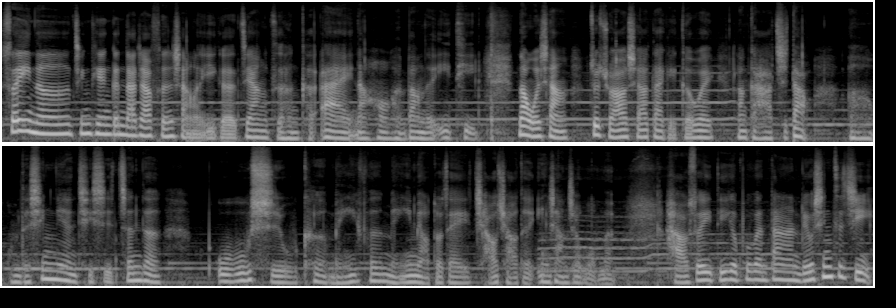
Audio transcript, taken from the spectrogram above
所以呢，今天跟大家分享了一个这样子很可爱，然后很棒的议题。那我想最主要是要带给各位，让大家知道，呃，我们的信念其实真的。无时无刻，每一分每一秒都在悄悄的影响着我们。好，所以第一个部分当然留心自己，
